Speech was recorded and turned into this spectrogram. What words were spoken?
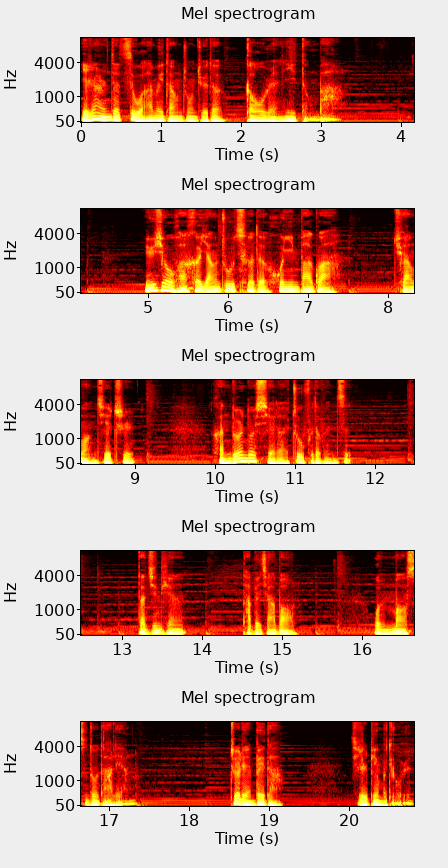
也让人在自我安慰当中觉得高人一等罢了。余秀华和杨朱策的婚姻八卦，全网皆知，很多人都写了祝福的文字。但今天，他被家暴了。我们貌似都打脸了，这脸被打，其实并不丢人。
